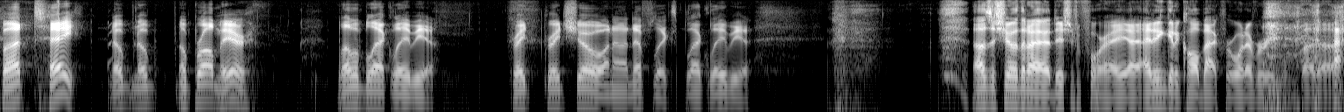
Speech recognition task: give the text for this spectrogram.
but hey, no, no, no problem here. Love a black labia. Great, great show on uh, Netflix. Black labia. that was a show that I auditioned for. I uh, I didn't get a call back for whatever reason, but uh,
